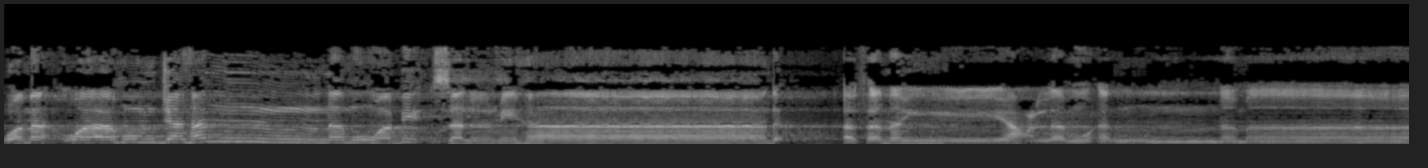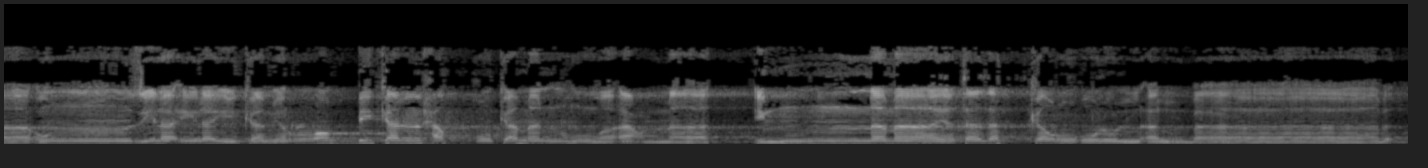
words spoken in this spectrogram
ومأواهم جهنم وبئس المهاد. أفمن يعلم أنما أنزل إليك من ربك الحق كمن هو أعمى؟ إنما يتذكر أولو الألباب.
